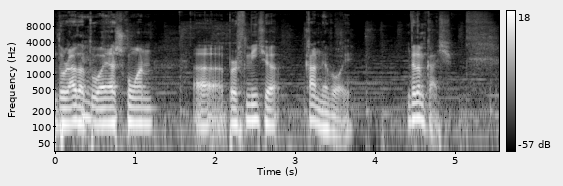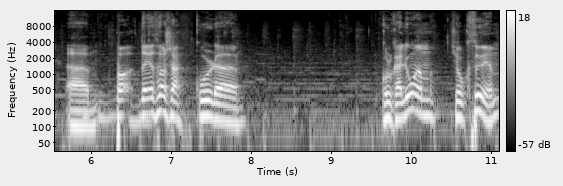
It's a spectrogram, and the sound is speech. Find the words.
dhuratat mm. tuaja shkuan uh, për fëmijë që kanë nevojë vetëm kaq. Um, po, do ju thosha, kur uh, kur kaluam që u kthyem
